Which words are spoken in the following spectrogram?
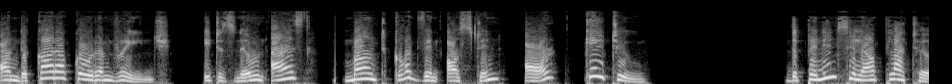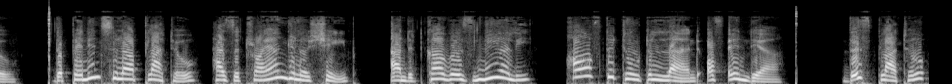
on the Karakoram range. It is known as Mount Godwin Austen or K2. The Peninsula Plateau The Peninsula Plateau has a triangular shape and it covers nearly half the total land of India. This plateau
